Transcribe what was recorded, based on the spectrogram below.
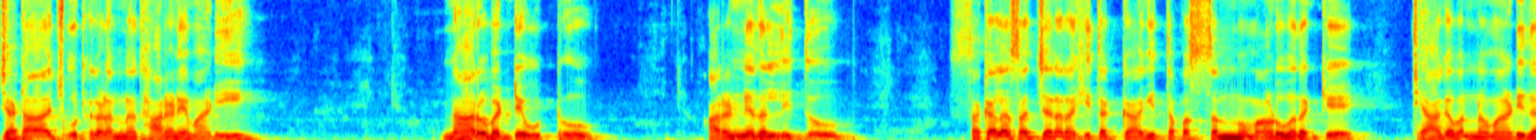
ಜಟಾಜೂಟಗಳನ್ನು ಧಾರಣೆ ಮಾಡಿ ನಾರು ಬಟ್ಟೆ ಉಟ್ಟು ಅರಣ್ಯದಲ್ಲಿದ್ದು ಸಕಲ ಸಜ್ಜನರ ಹಿತಕ್ಕಾಗಿ ತಪಸ್ಸನ್ನು ಮಾಡುವುದಕ್ಕೆ ತ್ಯಾಗವನ್ನು ಮಾಡಿದ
